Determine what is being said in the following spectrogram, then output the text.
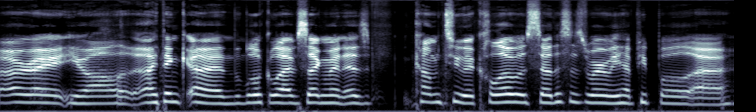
All right, you all. I think uh, the local live segment has come to a close. So this is where we have people. Uh,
